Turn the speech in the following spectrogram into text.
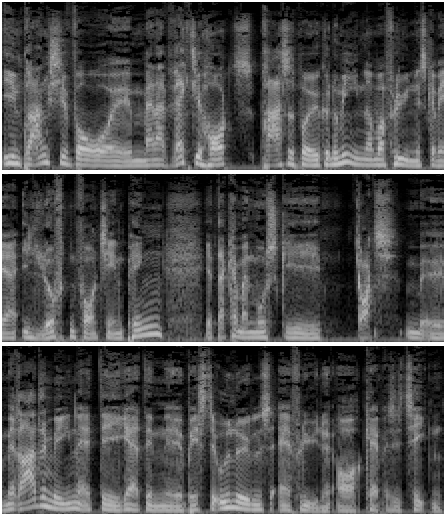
i en branche, hvor øh, man er rigtig hårdt presset på økonomien, og hvor flyene skal være i luften for at tjene penge, ja, der kan man måske godt øh, med rette mene, at det ikke er den øh, bedste udnyttelse af flyene og kapaciteten.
